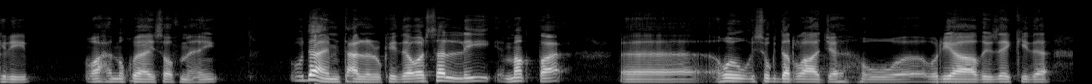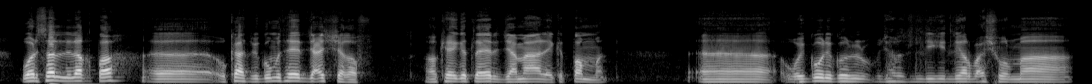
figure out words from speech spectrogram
قريب. واحد من أخوياي يسولف معي ودائم يتعلل وكذا وأرسل لي مقطع آه، هو يسوق دراجة ورياضي وزي كذا وأرسل لي لقطة وكاتب يقول متى يرجع الشغف؟ أوكي قلت له يرجع ما عليك اطمن. ويقول يقول لي لي أربع شهور ما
